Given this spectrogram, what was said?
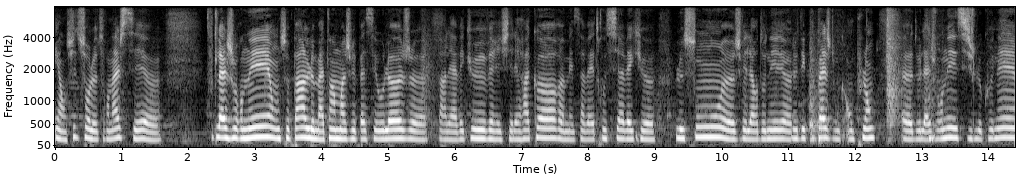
Et ensuite, sur le tournage, c'est euh, toute la journée, on se parle. Le matin, moi, je vais passer aux loges, euh, parler avec eux, vérifier les raccords, mais ça va être aussi avec euh, le son. Euh, je vais leur donner le découpage donc en plan de la journée, si je le connais.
